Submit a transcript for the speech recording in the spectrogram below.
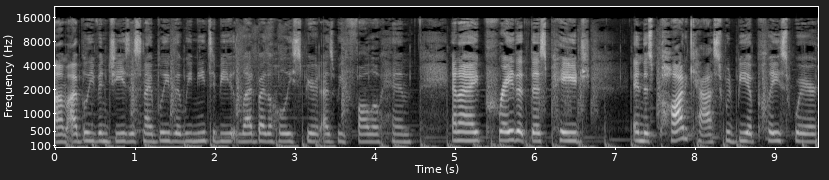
Um, I believe in Jesus, and I believe that we need to be led by the Holy Spirit as we follow Him. And I pray that this page and this podcast would be a place where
